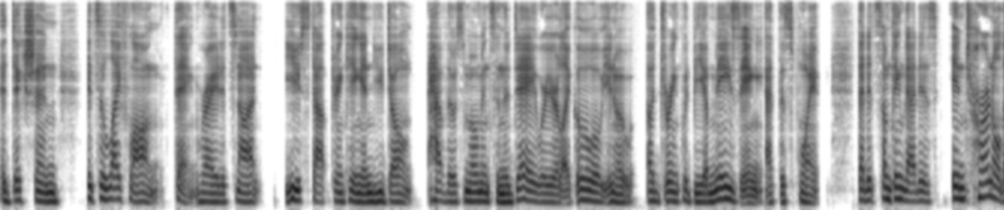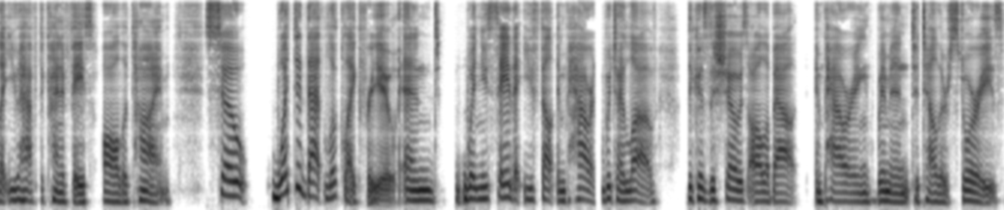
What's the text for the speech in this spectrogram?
addiction, it's a lifelong thing, right? It's not you stop drinking and you don't have those moments in the day where you're like, oh, you know, a drink would be amazing at this point, that it's something that is internal that you have to kind of face all the time. So what did that look like for you? And when you say that you felt empowered, which I love because the show is all about empowering women to tell their stories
